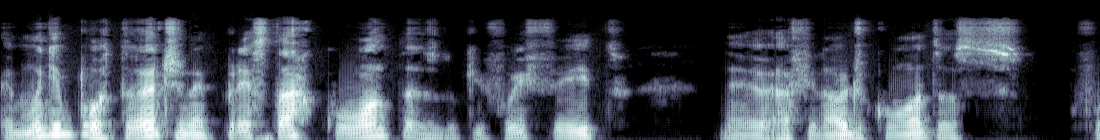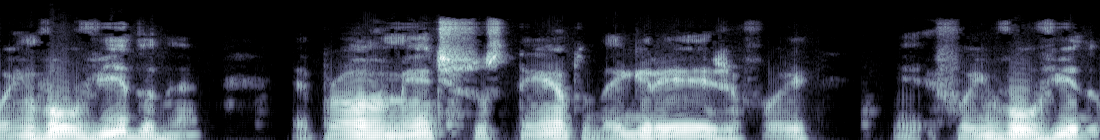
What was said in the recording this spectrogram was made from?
é muito importante né, prestar contas do que foi feito né, afinal de contas, foi envolvido, né, é, provavelmente sustento da igreja, foi, é, foi envolvido,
